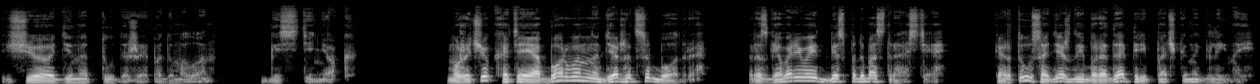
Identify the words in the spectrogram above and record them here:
«Еще один оттуда же», — подумал он. «Гостенек». Мужичок, хотя и оборван, но держится бодро. Разговаривает без подобострастия. Картуз, одежда и борода перепачканы глиной.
